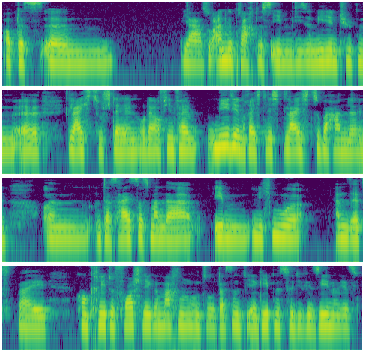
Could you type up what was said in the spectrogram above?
ob das ähm, ja so angebracht ist, eben diese Medientypen äh, gleichzustellen oder auf jeden Fall medienrechtlich gleich zu behandeln. Ähm, und das heißt, dass man da eben nicht nur ansetzt bei konkrete Vorschläge machen und so, das sind die Ergebnisse, die wir sehen und jetzt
